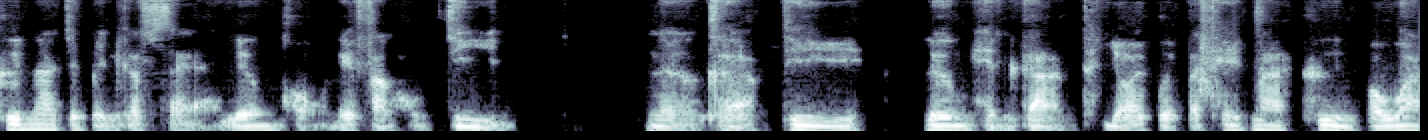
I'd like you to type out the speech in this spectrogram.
ขึ้นน่าจะเป็นกระแสเรื่องของในฝั่งของจีนนะครับที่เริ่มเห็นการทยอยเปิดประเทศมากขึ้น เพราะว่า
